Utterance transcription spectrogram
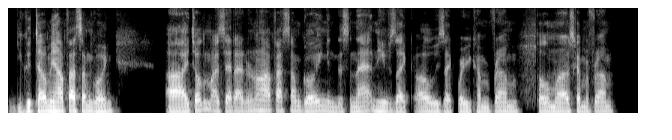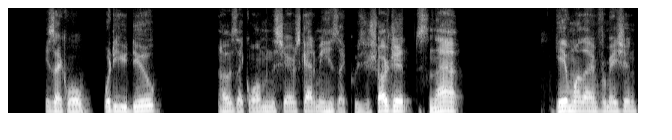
You could tell me how fast I'm going. Uh, I told him, I said, I don't know how fast I'm going, and this and that. And he was like, Oh, he's like, Where you coming from? Told him where I was coming from. He's like, Well, what do you do? I was like, Well, I'm in the sheriff's academy. He's like, Who's your sergeant? This and that. Gave him all that information.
